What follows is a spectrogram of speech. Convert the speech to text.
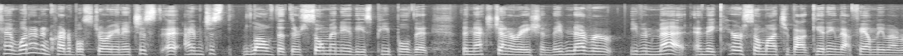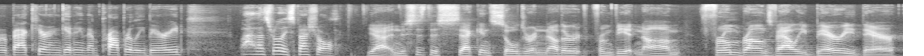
Ken, what an incredible story. And it just, I, am just love that there's so many of these people that the next generation, they've never even met and they care so much about getting that family member back here and getting them properly buried. Wow, that's really special. Yeah, and this is the second soldier, another from Vietnam, from Browns Valley, buried there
